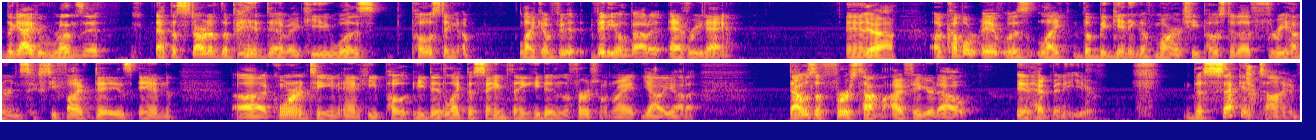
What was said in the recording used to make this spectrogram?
the guy who runs it at the start of the pandemic. He was posting a like a vi- video about it every day. And Yeah. A couple it was like the beginning of march he posted a 365 days in uh quarantine and he po- he did like the same thing he did in the first one right? Yada yada. That was the first time i figured out it had been a year. The second time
